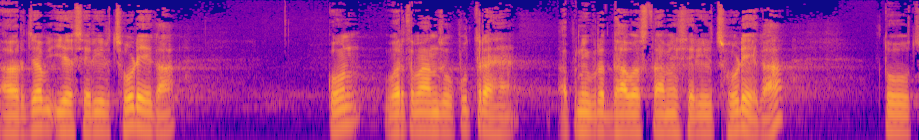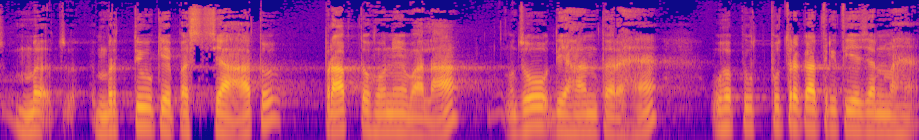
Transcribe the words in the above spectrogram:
और जब यह शरीर छोड़ेगा, कौन? वर्तमान जो पुत्र है, अपनी वृद्धावस्था में शरीर छोड़ेगा तो मृत्यु के पश्चात प्राप्त होने वाला जो देहांतर है वह पुत्र का तृतीय जन्म है।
